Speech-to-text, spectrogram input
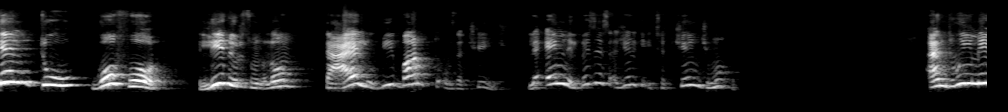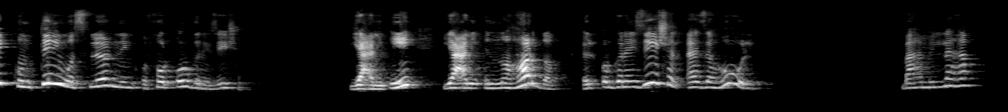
tend to go for leaders ونقول لهم تعالوا be part of the change لأن ال business agility it's change model. And we make continuous learning for organization. يعني إيه؟ يعني النهارده ال organization as whole بعمل لها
